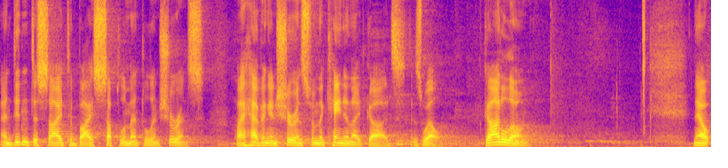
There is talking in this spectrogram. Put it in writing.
and didn't decide to buy supplemental insurance by having insurance from the Canaanite gods as well. God alone. Now,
